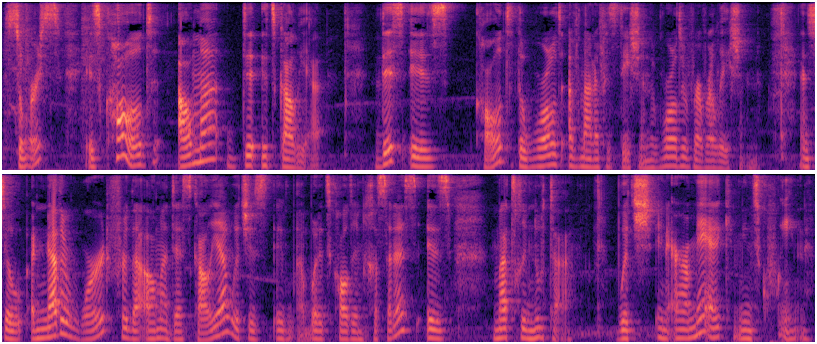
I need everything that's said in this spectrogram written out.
source is called Alma d'Itgalya. This is called the world of manifestation, the world of revelation. And so another word for the Alma d'Itgalya, which is what it's called in Chassidus, is Matronita, which in Aramaic means queen.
